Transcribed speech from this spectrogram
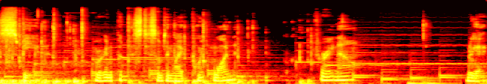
speed. And we're going to put this to something like 0.1 for right now. Okay,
